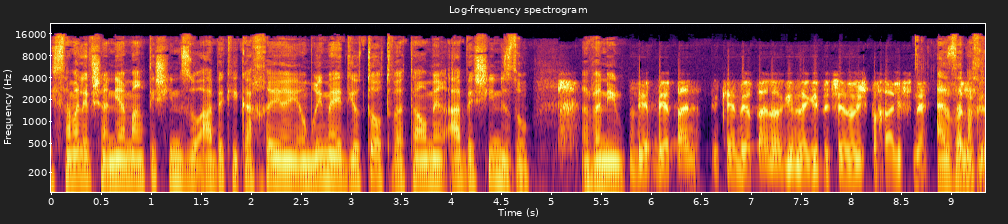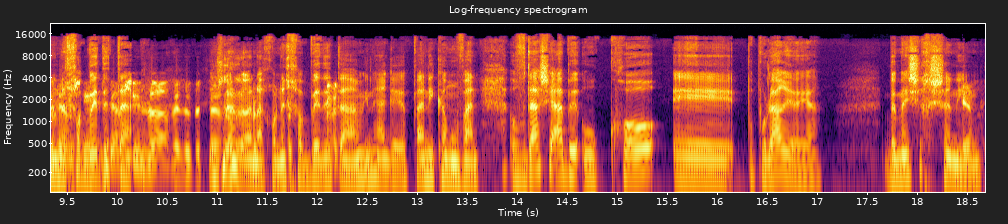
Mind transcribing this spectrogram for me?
שמה לב שאני אמרתי שינזו אבה, כי כך אה, אומרים האדיוטות, ואתה אומר אבה שינזו, אבל אני... ביפן, כן, ביפן נוהגים להגיד את שם המשפחה לפני. אז אנחנו נכבד את ה... גם שינזו אבה זה בסדר. לא, לא, אנחנו נכבד את המנהג היפני כמובן. העובדה שאבה הוא כה אה, פופולרי היה. במשך שנים. כן.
